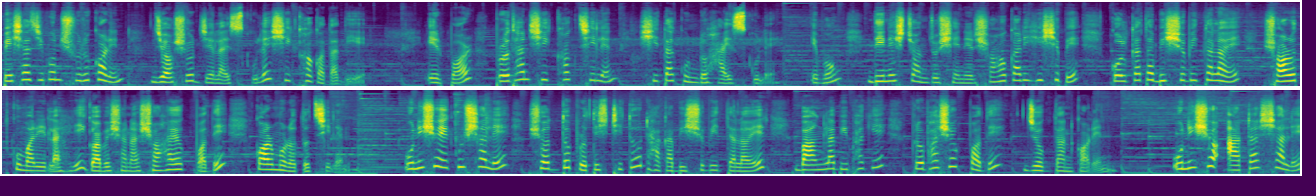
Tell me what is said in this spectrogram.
পেশা জীবন শুরু করেন যশোর জেলা স্কুলে শিক্ষকতা দিয়ে। এরপর প্রধান শিক্ষক ছিলেন সীতাকুণ্ড হাই স্কুলে। এবং দীনেশচন্দ্র সেনের সহকারী হিসেবে কলকাতা বিশ্ববিদ্যালয়ে শরৎ কুমারী লাহিড়ী গবেষণা সহায়ক পদে কর্মরত ছিলেন। উনিশশো একুশ সালে সদ্য প্রতিষ্ঠিত ঢাকা বিশ্ববিদ্যালয়ের বাংলা বিভাগে প্রভাষক পদে যোগদান করেন। উনিশশো আটাশ সালে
